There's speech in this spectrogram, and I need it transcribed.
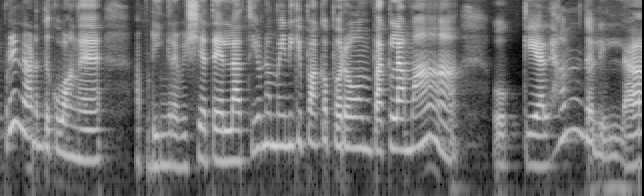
எப்படி நடந்துக்குவாங்க? அப்படிங்கிற விஷயத்தை எல்லாத்தையும் நம்ம இன்றைக்கி பார்க்க போகிறோம் பார்க்கலாமா? ஓகே அல்ஹம்துலில்லா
